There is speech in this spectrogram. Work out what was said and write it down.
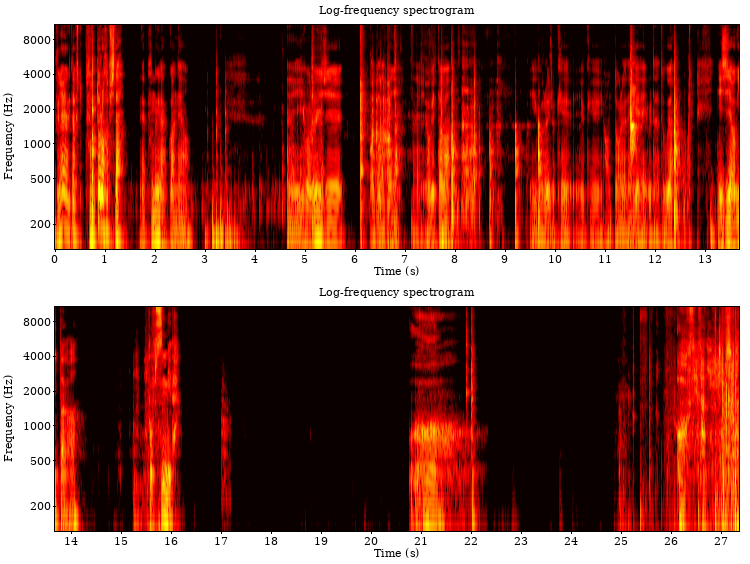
그냥 여기다 붓도록 합시다. 네, 붓는 게 나을 것 같네요. 네, 이거를 이제 어디다 놨냐? 네, 여기다가 이거를 이렇게 이렇게 암덩어리가 된게 여기다 두고요. 이제 여기다가 붓습니다. 오. 어 세상에 잠시만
